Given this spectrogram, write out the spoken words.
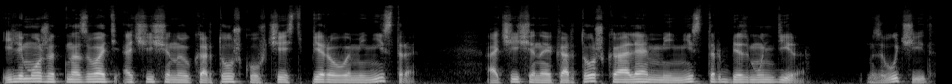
Или может назвать очищенную картошку в честь первого министра? Очищенная картошка а министр без мундира. Звучит.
